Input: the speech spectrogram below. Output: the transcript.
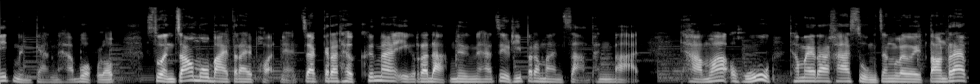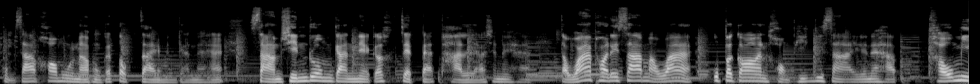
นิดๆเหมือนกันนะครับบวกลบ ส่วนเจ้า Mobile Tripod เนี่ยจะกระเถิบขึ้นมาอีกระดับหนึ่งนะฮะจะอยู่ที่ประมาณ 3,000 บาท ถามว่าโอ้โหทำไมราคาสูงจังเลย ตอนแรกผมทราบข้อมูลมาผมก็ตกใจเหมือนกันนะฮะสามชิ้นรวมกันเนี่ยก็7-8พันแล้วใช่ไหมฮะแต่ว่าพอได้ทราบมาว่าอุปกรณ์ของ Peak Design เนี่ยนะครับเขามี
